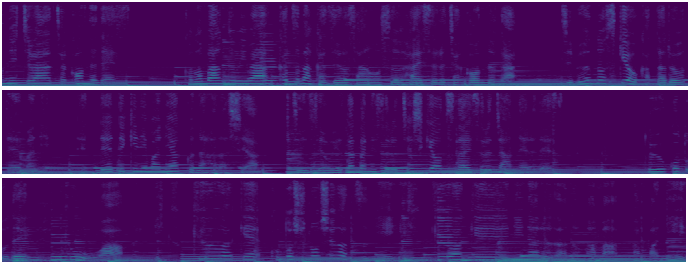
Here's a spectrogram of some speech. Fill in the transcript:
んにちはチャコンヌです。この番組は勝間和代さんを崇拝するチャコンヌが自分の好きを語るをテーマに徹底的にマニアックな話や人生を豊かにする知識をお伝えするチャンネルです。ということで今日は育休明け今年の4月に育休明けになるあのママパパに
